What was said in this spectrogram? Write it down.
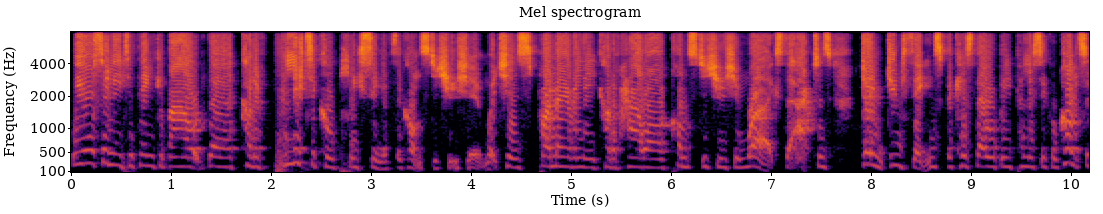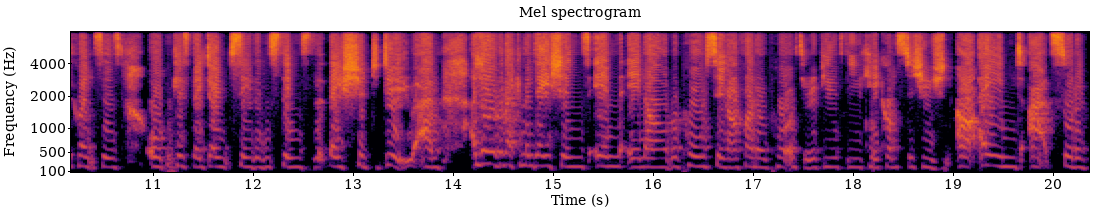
we also need to think about the kind of political policing of the constitution, which is primarily kind of how our constitution works. That actors don't do things because there will be political consequences, or because they don't see them as things that they should do. And a lot of the recommendations in in our report, in our final report of the review of the UK constitution, are aimed at sort of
